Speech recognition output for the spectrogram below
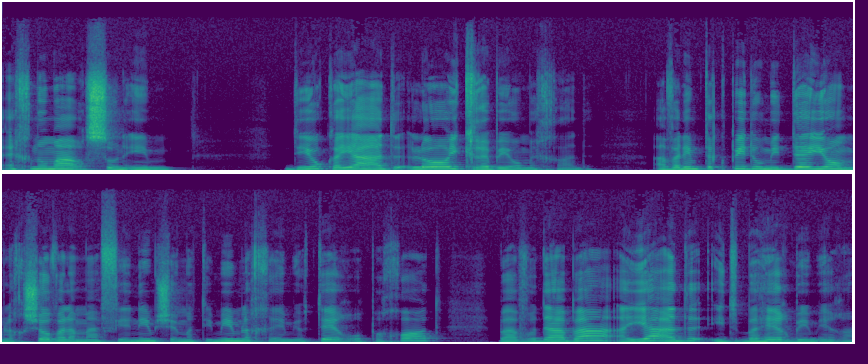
איך נאמר, שונאים. דיוק היעד לא יקרה ביום אחד. אבל אם תקפידו מדי יום לחשוב על המאפיינים שמתאימים לכם יותר או פחות, בעבודה הבאה היעד יתבהר במהרה.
